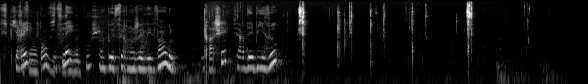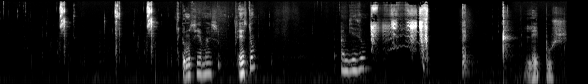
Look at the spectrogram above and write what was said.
Ça fait respirer. longtemps que vous utilisez votre bouche On peut se ranger les ongles. Cracher. Faire des bisous. ¿Cómo se llama eso? ¿Esto? Un bisou Les bouches.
